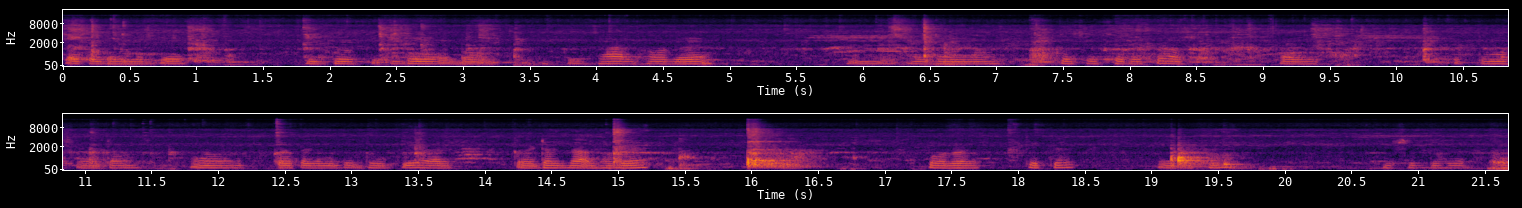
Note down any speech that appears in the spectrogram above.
তরকারির মধ্যে দিয়ে এবং একটু ঝাল হবে উম, এই জন্য কষি ছিল তো তাই একটু মশলাটা উম, তরকারির মধ্যে ঢুকে আর তরকারিটা জাল হবে পরে থেকে এরকম বিশুদ্ধ হয়ে পর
